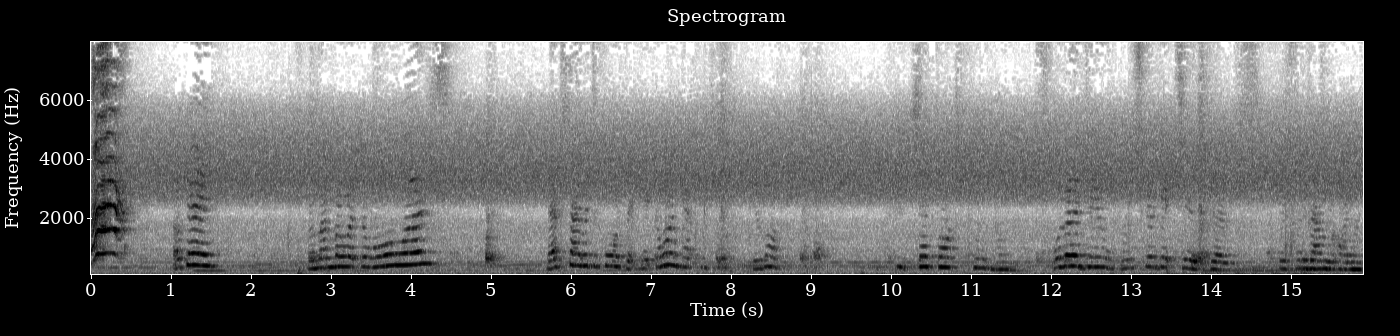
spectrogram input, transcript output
Ah! Okay. Remember what the rule was? Next time it's a forfeit. Go on, Captain Smith. Your ball. Set Fox point wins. We're gonna do. We're just gonna get two because. This Because I'm calling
